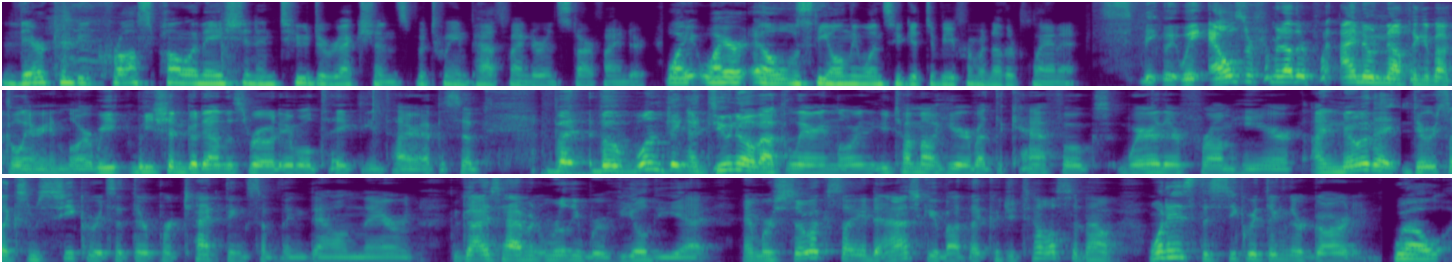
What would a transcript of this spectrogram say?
there can be cross pollination in two directions between Pathfinder and Starfinder. Why why are elves the only ones who get to be from another planet? Speak, wait, wait, elves are from another planet. I know nothing about Golarion lore. We we shouldn't go down this road. It will take the entire episode. But the one thing I do know about Golarion lore, that you're talking about here about the cat folks, where they're from here. I know that there's like some secrets that they're protecting something down there, and you guys haven't really revealed it yet. And we're so excited to ask you about that. Could you tell us about what is the secret thing they're guarding? Well,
